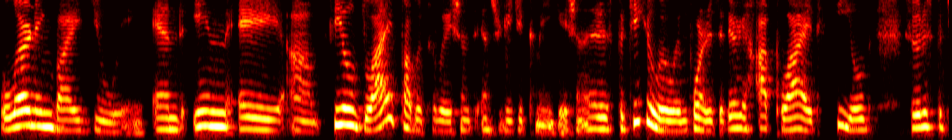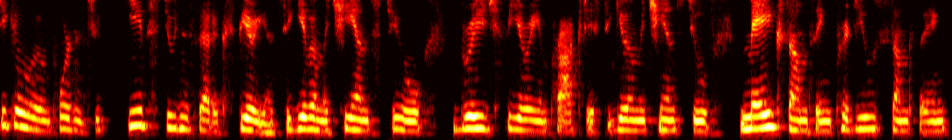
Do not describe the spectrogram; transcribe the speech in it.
learning by doing. And in a um, field like public relations and strategic communication, it is particularly important, it's a very applied field, so it is particularly important to give students that experience, to give them a chance to bridge theory and practice, to give them a chance to make something, produce something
